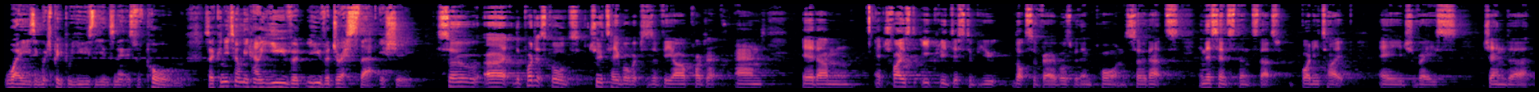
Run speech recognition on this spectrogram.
ways in which people use the internet is for porn. So, can you tell me how you've you've addressed that issue? So uh, the project's called Truth Table, which is a VR project, and it um, it tries to equally distribute lots of variables within porn. So that's in this instance, that's body type, age, race, gender,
